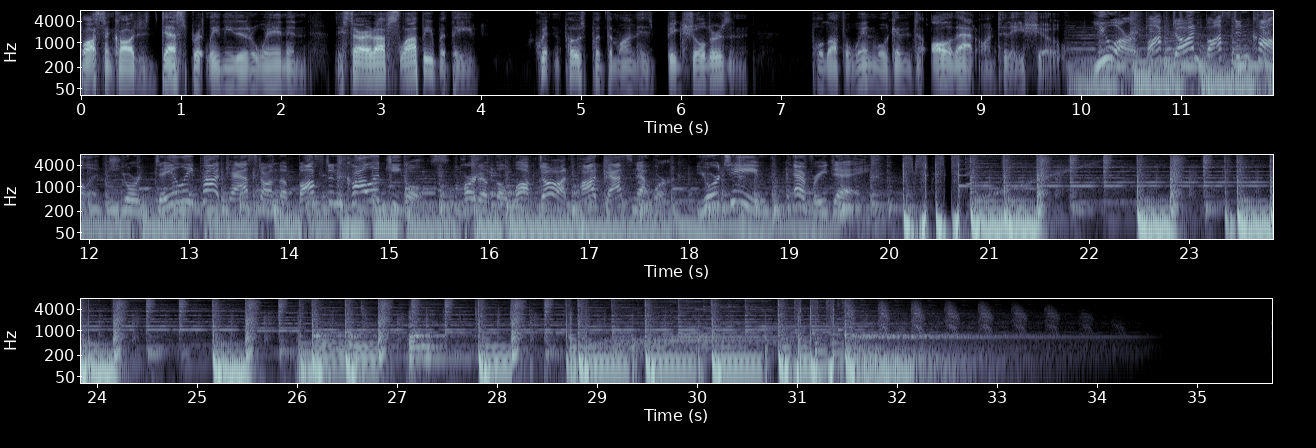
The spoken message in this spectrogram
Boston College desperately needed a win, and they started off sloppy, but they Quinten Post put them on his big shoulders and pulled off a win. We'll get into all of that on today's show. You are Locked On Boston College, your daily podcast on the Boston College Eagles, part of the Locked On Podcast Network. Your team every day.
